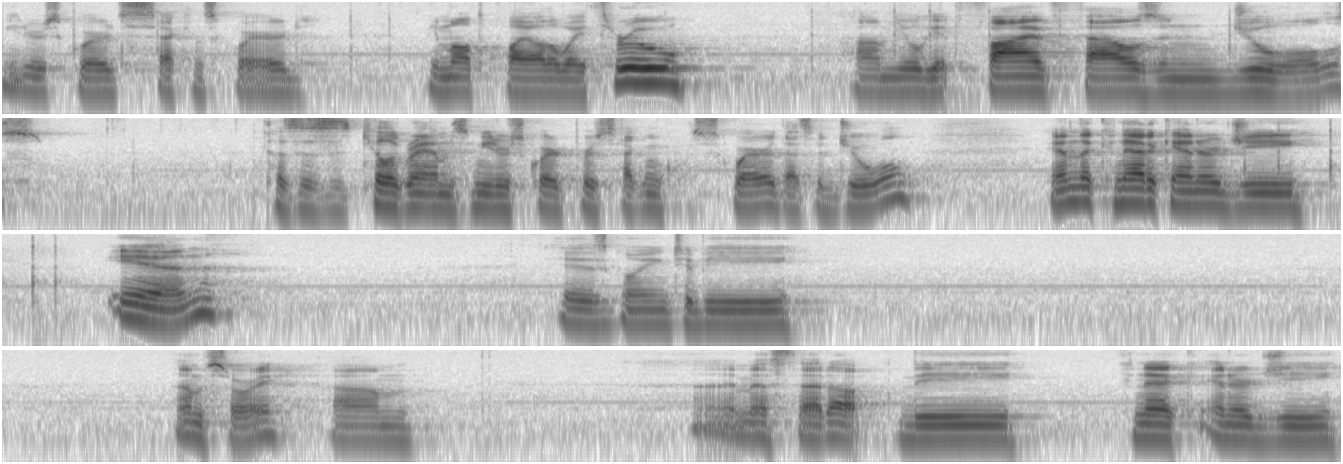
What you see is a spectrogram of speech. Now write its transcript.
meters squared, second squared. You multiply all the way through, um, you'll get 5,000 joules because this is kilograms meter squared per second squared, that's a joule. And the kinetic energy in is going to be, I'm sorry, um, I messed that up. The kinetic energy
